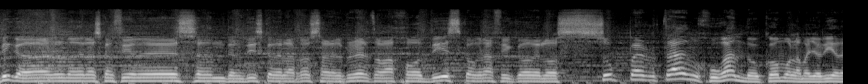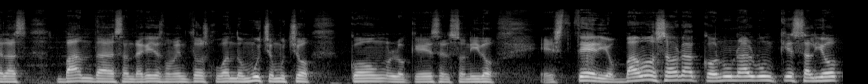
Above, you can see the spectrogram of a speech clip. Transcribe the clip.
Bigger, una de las canciones um, del disco de la Rosa, del primer trabajo discográfico de los Supertramp, jugando como la mayoría de las bandas de aquellos momentos, jugando mucho, mucho con lo que es el sonido estéreo. Vamos ahora con un álbum que salió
